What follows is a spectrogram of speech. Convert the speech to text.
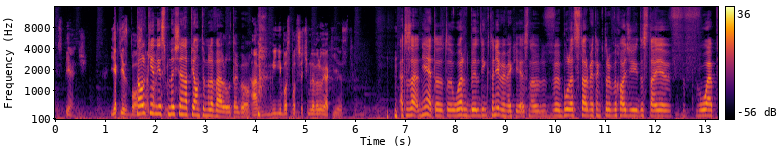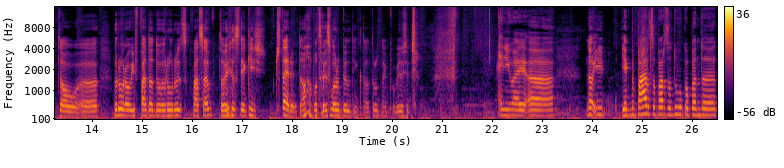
Jest pięć. Jaki jest boss Tolkien jest, myślę, na piątym levelu tego. A mini boss po trzecim levelu jaki jest? A to za, nie, to, to world building to nie wiem jaki jest. No, w Bulletstormie ten, który wychodzi i dostaje w, łeb tą e, rurą i wpada do rury z kwasem, to jest jakieś cztery, no, bo to jest world building, no, trudno mi powiedzieć. Anyway, e, no i jakby bardzo, bardzo długo będę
